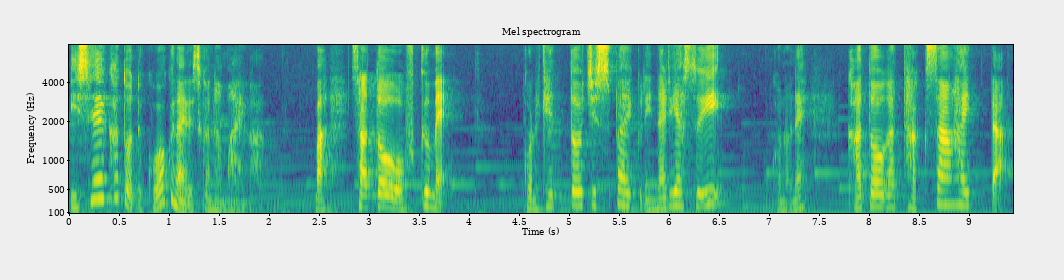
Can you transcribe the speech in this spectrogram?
異性化糖って怖くないですか名前が。まあ砂糖を含めこの血糖値スパイクになりやすいこのね果糖がたくさん入った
